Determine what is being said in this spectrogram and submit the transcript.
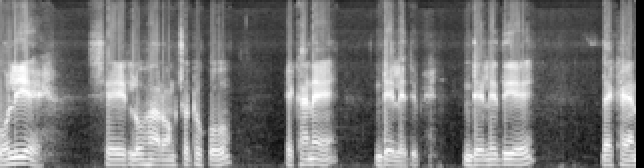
গলিয়ে সেই লোহার অংশটুকু এখানে ডেলে দিবে। ডেলে দিয়ে দেখেন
